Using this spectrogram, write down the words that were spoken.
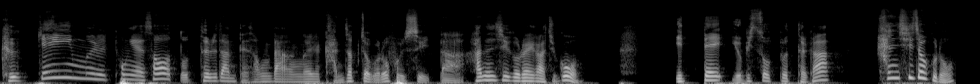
그 게임을 통해서 노트르담 대성당을 간접적으로 볼 수 있다 하는 식으로 해가지고 이때 유비소프트가 한시적으로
